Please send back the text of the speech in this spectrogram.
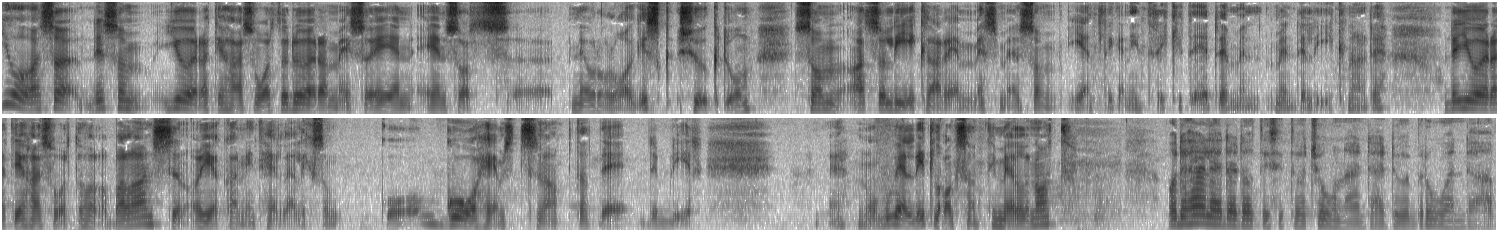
Jo, alltså det som gör att jag har svårt att röra mig så är en, en sorts eh, neurologisk sjukdom som alltså liknar MS men som egentligen inte riktigt är det men, men det liknar det. Det gör att jag har svårt att hålla balansen och jag kan inte heller liksom gå, gå hemskt snabbt att det, det blir eh, nog väldigt långsamt emellanåt. Och det här leder då till situationer där du är beroende av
